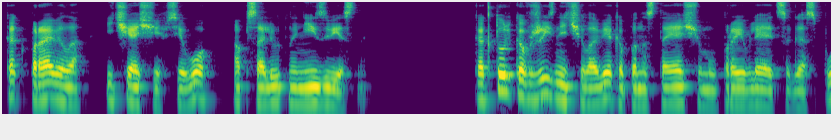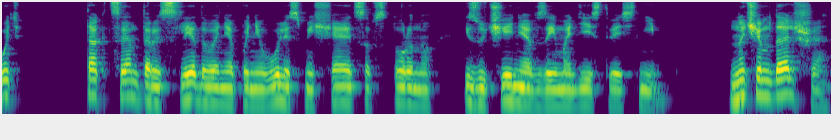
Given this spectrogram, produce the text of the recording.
как правило, и чаще всего абсолютно неизвестны. Как только в жизни человека по-настоящему проявляется Господь, так центр исследования поневоле смещается в сторону изучения взаимодействия с Ним. Но чем дальше,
